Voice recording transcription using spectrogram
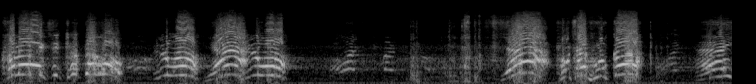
카메라에 찍혔다고! 일로 와! 야! 일로 와! 야! 경찰 부를까? 아이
